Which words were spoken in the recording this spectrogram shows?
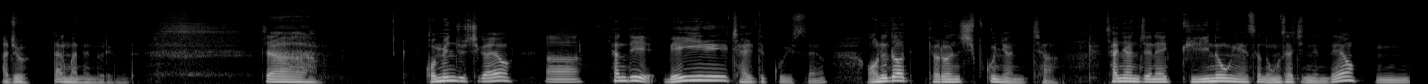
아주 딱 맞는 노래입니다. 자, 권민주 씨가요, 아, 현디 매일 잘 듣고 있어요. 어느덧 결혼 19년 차. 4년 전에 귀농해서 농사 짓는데요. 음,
